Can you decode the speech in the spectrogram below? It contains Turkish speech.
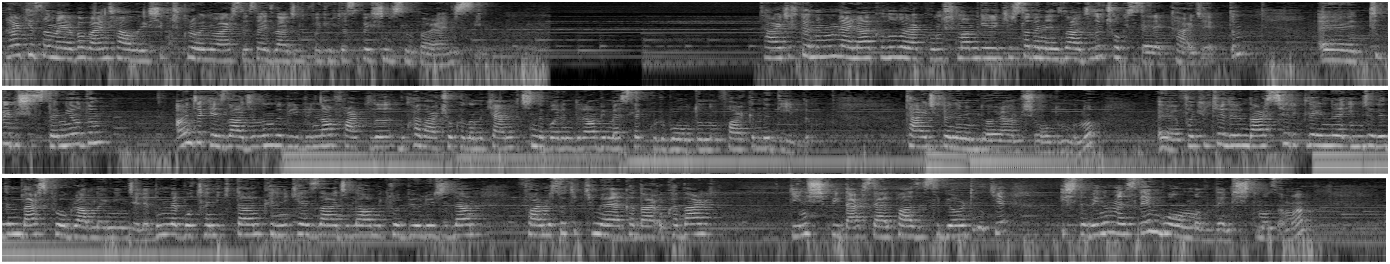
Herkese merhaba, ben Çağla Işık. Çukurova Üniversitesi Eczacılık Fakültesi 5. sınıf öğrencisiyim. Tercih dönemimle alakalı olarak konuşmam gerekirse ben eczacılığı çok isteyerek tercih ettim. Ee, tıp ve diş istemiyordum. Ancak eczacılığın da birbirinden farklı, bu kadar çok alanı kendi içinde barındıran bir meslek grubu olduğunun farkında değildim. Tercih dönemimde öğrenmiş oldum bunu. E, fakültelerin ders içeriklerini inceledim, ders programlarını inceledim ve botanikten, klinik eczacılığa, mikrobiyolojiden, farmasötik kimyaya kadar o kadar geniş bir ders yelpazesi gördüm ki işte benim mesleğim bu olmalı demiştim o zaman.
